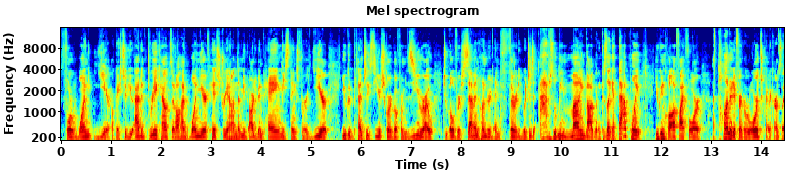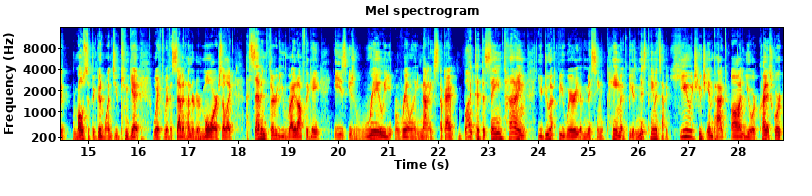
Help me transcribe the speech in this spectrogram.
for one year. Okay, so if you added three accounts that all had one year of history on them, you'd already been paying these things for a year, you could potentially see your score go from zero to over 730, which is absolutely mind boggling. Because, like, at that point, you can qualify for a ton of different rewards credit cards, like most of the good ones you can get with, with a 700 or more. So, like, a 730 right off the gate is is really really nice okay? But at the same time you do have to be wary of missing payments because missed payments have a huge huge impact on your credit score.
